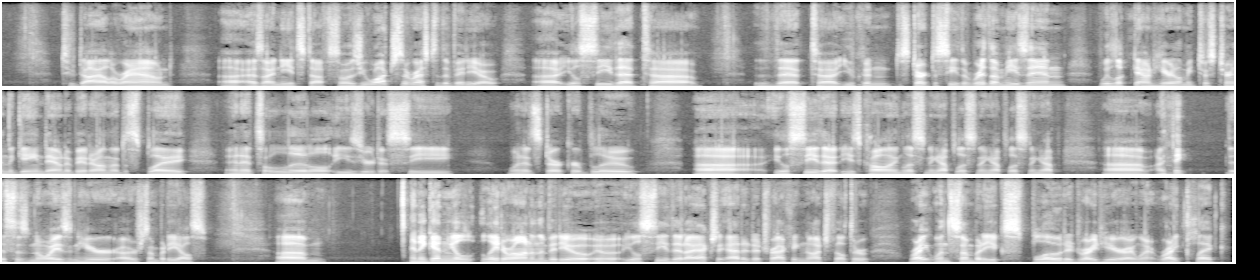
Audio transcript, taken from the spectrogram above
to dial around uh, as I need stuff. So as you watch the rest of the video, uh, you'll see that uh, that uh, you can start to see the rhythm he's in. We look down here. Let me just turn the gain down a bit on the display, and it's a little easier to see when it's darker blue uh, you'll see that he's calling listening up, listening up, listening up. Uh, I think this is noise in here or somebody else. Um, and again, you'll later on in the video, uh, you'll see that I actually added a tracking notch filter right when somebody exploded right here. I went right click,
